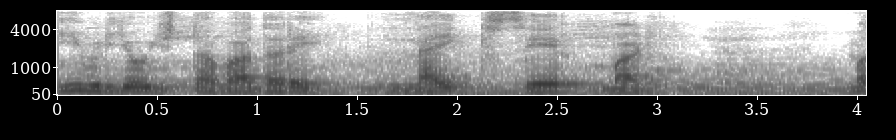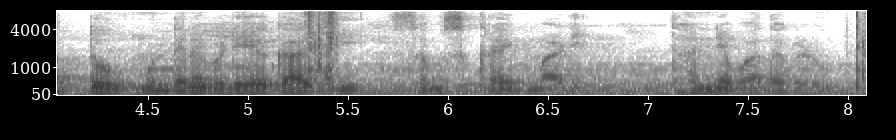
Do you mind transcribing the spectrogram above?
ಈ ವಿಡಿಯೋ ಇಷ್ಟವಾದರೆ ಲೈಕ್, ಶೇರ್ ಮಾಡಿ. ಮತ್ತು ಮುಂದಿನ ವಿಡಿಯೋಗಾಗಿ ಸಬ್ಸ್ಕ್ರೈಬ್ ಮಾಡಿ. ಧನ್ಯವಾದಗಳು.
